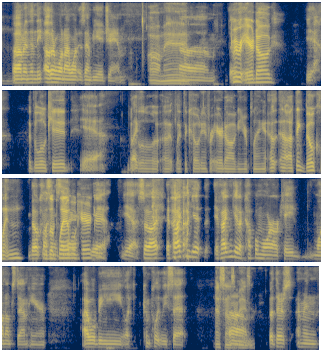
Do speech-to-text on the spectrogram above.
Mhm. Um, and then the other one I want is NBA Jam. oh man. Um, Remember Air Dog? Yeah, Like the little kid? yeah. Like the little uh, like the code in for Air Dog and you're playing it. Uh, uh, I think Bill Clinton Bill Clinton was a playable character. Yeah, yeah. So I, if I can get if I can get a couple more arcade one ups down here, I will be like completely set. That sounds amazing. Um, but there's, I mean,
